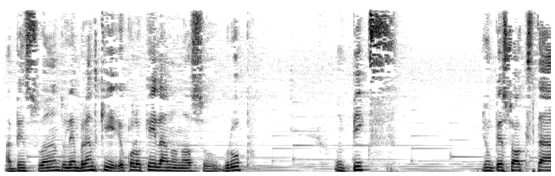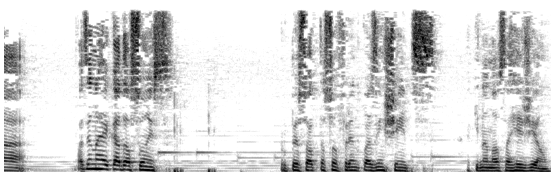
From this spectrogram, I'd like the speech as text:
abençoando. Lembrando que eu coloquei lá no nosso grupo um pix de um pessoal que está fazendo arrecadações para o pessoal que está sofrendo com as enchentes aqui na nossa região.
